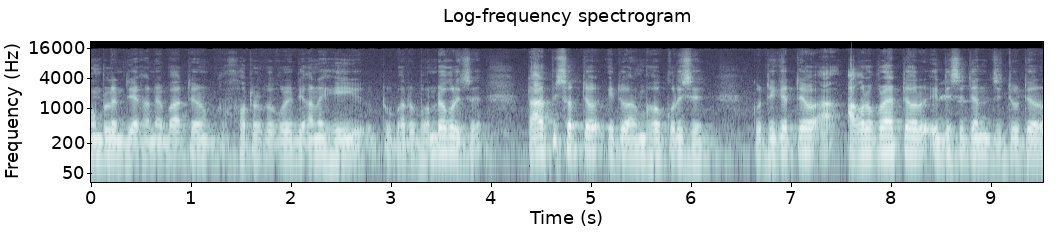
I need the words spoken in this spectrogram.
কমপ্লেইন দিয়াৰ কাৰণে বা তেওঁক সতৰ্ক কৰি দিয়াৰ কাৰণে সেইটো বাৰু বন্ধ কৰিছে। তাৰপিছত তেওঁ এইটো আৰম্ভ কৰিছে। গতিকে তেওঁ আগৰ পৰাই তেওঁৰ ইণ্টিচিডেণ্ট যিটো তেওঁৰ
